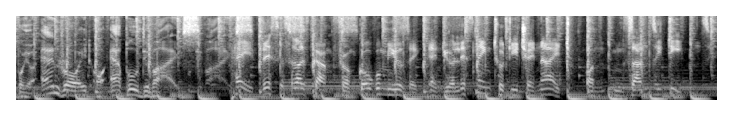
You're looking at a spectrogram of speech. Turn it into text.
for your Android or Apple device. Hey, this is Ralf Gum from Gogo Music, and you're listening to DJ Night on Mzansi Deep.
